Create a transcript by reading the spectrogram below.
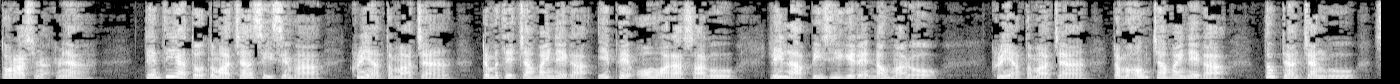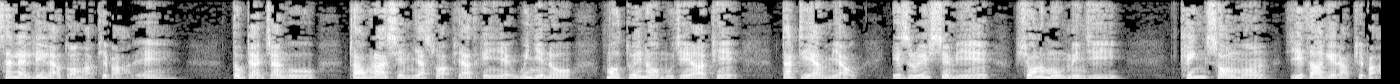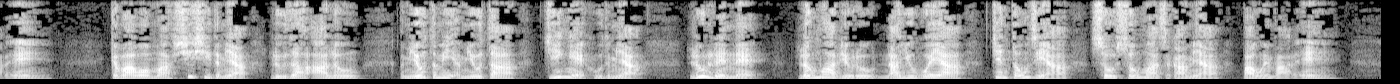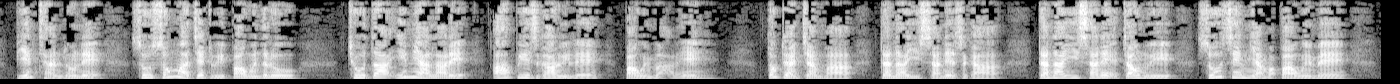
တော်ရရှိမြခင်ဗျာတင်တိရတော်တမချန်းစီစဉ်မှာခရိယန်တမချန်းဓမ္မတိကျမ်းပိုင်းတွေကအေဖက်ဩဝါဒစာကိုလေ့လာပြီးစီးခဲ့တဲ့နောက်မှာတော့ခရိယန်တမချန်းဓမ္မဟောင်းကျမ်းပိုင်းတွေကတုတ်တန်ကျမ်းကိုဆက်လက်လေ့လာသွားမှာဖြစ်ပါတယ်တုတ်တန်ကျမ်းကိုထာဝရရှင်မြတ်စွာဘုရားသခင်ရဲ့ဝိညာဉ်တော်မှုတ်သွင်းတော်မူခြင်းအပြင်တတ္တရမြောက်ဣသရေလရှင်ဘုရင်ရှောလမုန်မင်းကြီး King Solomon ရေးသားခဲ့တာဖြစ်ပါတယ်။ ကဘာပေါ်မှာရှိရှိသမျှလူသားအလုံးအမျိုးသမီးအမျိုးသားကြီးငယ်ဟူသမျှလူလင်နဲ့လုံမပြူတို့နာယူပွဲရာကျင့်သုံးစရာဆိုဆုံးမစကားများပါဝင်ပါတယ်။ပြင်းထန်လွန်းတဲ့ဆိုဆုံးမချက်တွေပါဝင်သလိုချိုသာအေးမြလာတဲ့အားပေးစကားတွေလည်းပါဝင်ပါတယ်။တုတ်တန်ကျမ်းမှာဒန္နာယီဆန်တဲ့စကားဒန္နာယီဆန်တဲ့အကြောင်းတွေစိုးစင်းမြမပါဝင်ပဲ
